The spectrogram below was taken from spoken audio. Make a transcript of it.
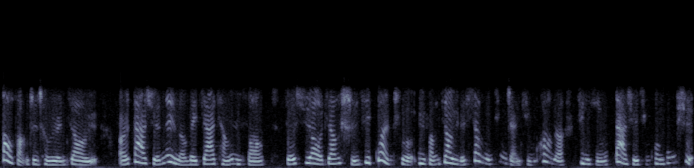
到访制成人教育。而大学内呢，为加强预防。则需要将实际贯彻预防教育的项目进展情况呢进行大学情况公示。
